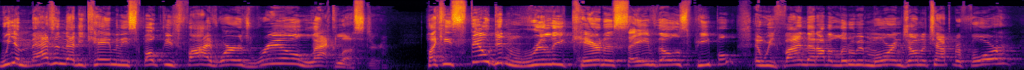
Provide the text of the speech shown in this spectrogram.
We imagine that he came and he spoke these five words real lackluster. Like he still didn't really care to save those people. And we find that out a little bit more in Jonah chapter 4.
